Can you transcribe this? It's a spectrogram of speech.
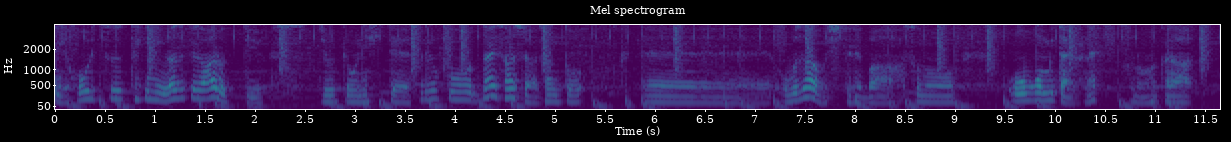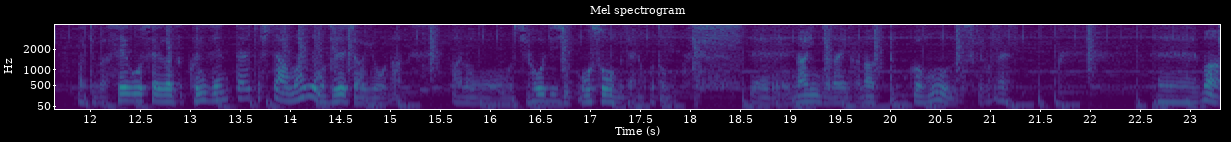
に法律的に裏付けがあるっていう状況にしてそれをこう第三者がちゃんと、えー、オブザーブしてればその応募みたいなねあのそれからなんていうか整合性が国全体としてあまりにもずれちゃうようなあの地方自治暴走みたいなことも、えー、ないんじゃないかなって僕は思うんですけどね。えー、まあ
